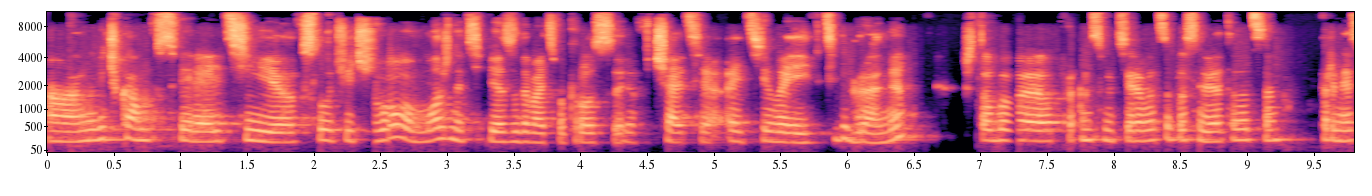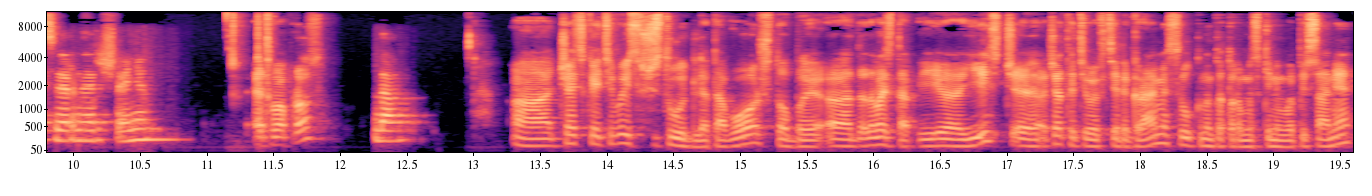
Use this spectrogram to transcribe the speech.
А, новичкам в сфере IT в случае чего можно тебе задавать вопросы в чате ITV в Телеграме чтобы проконсультироваться, посоветоваться, принять верное решение. Это вопрос? Да. А, чатик ITV существует для того, чтобы... Э, давайте так, есть э, чат ITV в Телеграме, ссылку на который мы скинем в описании,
